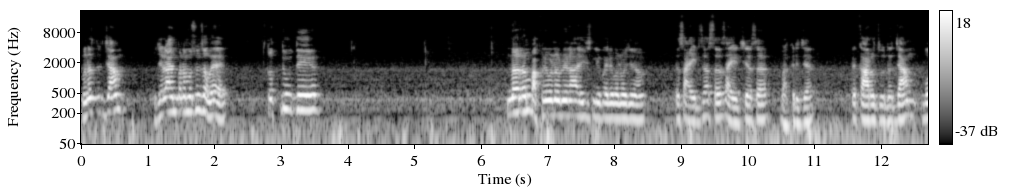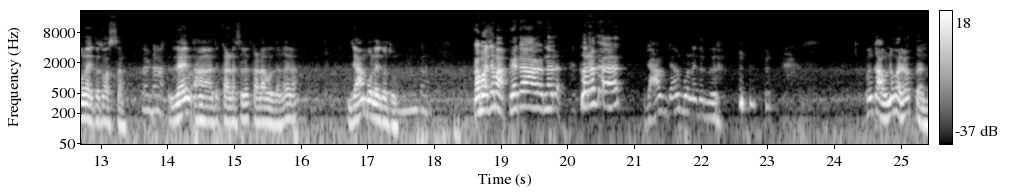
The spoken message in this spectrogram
मला ते जाम म्हणजे लहानपणापासून सवय आहे. कत्ती होती नरम भाकरी बनवली ना आईसनी पहिले बनवायची ना. त्या साईडचं असतं साईडची असं भाकरीच्या. ते कारच होतं जाम बोलायचा तो असा लय हा ते कडा सर कडा बोलता का त्याला? जाम बोलायचा तो. का? माझ्या भाकऱ्या का नर खरं का? जाम जाम बोलला का तू. पण गावनं भरायला लागतं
